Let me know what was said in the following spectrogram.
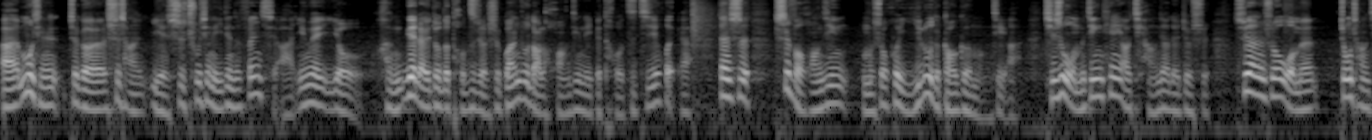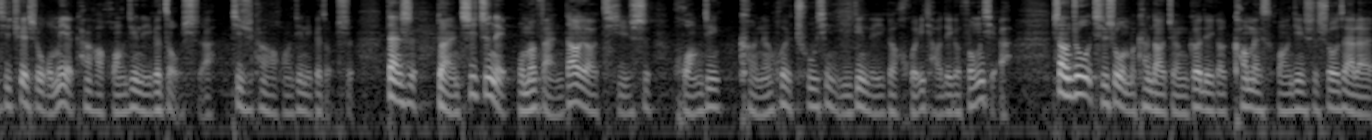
啊，目前这个市场也是出现了一定的分歧啊，因为有很越来越多的投资者是关注到了黄金的一个投资机会啊。但是是否黄金我们说会一路的高歌猛进啊？其实我们今天要强调的就是，虽然说我们中长期确实我们也看好黄金的一个走势啊，继续看好黄金的一个走势，但是短期之内我们反倒要提示黄金可能会出现一定的一个回调的一个风险啊。上周其实我们看到整个的一个 COMEX 黄金是收在了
